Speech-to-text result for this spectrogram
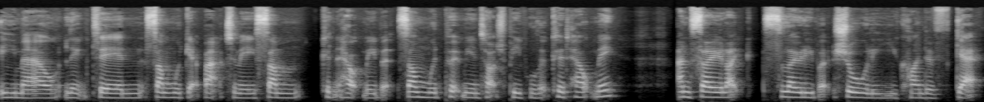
email, LinkedIn. Some would get back to me, some couldn't help me, but some would put me in touch with people that could help me. And so like slowly but surely you kind of get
